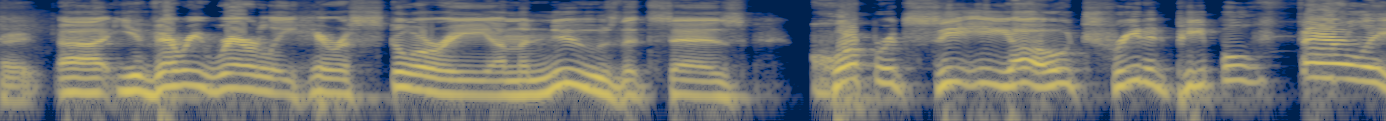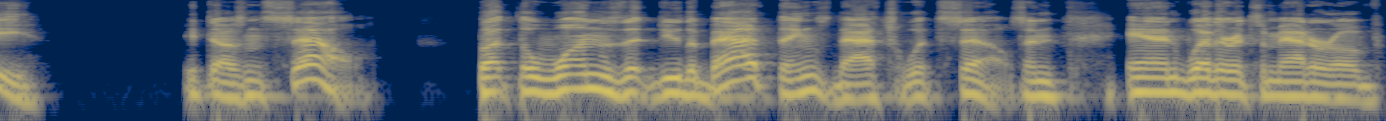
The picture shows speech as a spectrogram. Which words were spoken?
right. Uh, you very rarely hear a story on the news that says corporate CEO treated people fairly. It doesn't sell. But the ones that do the bad things, that's what sells. And and whether it's a matter of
